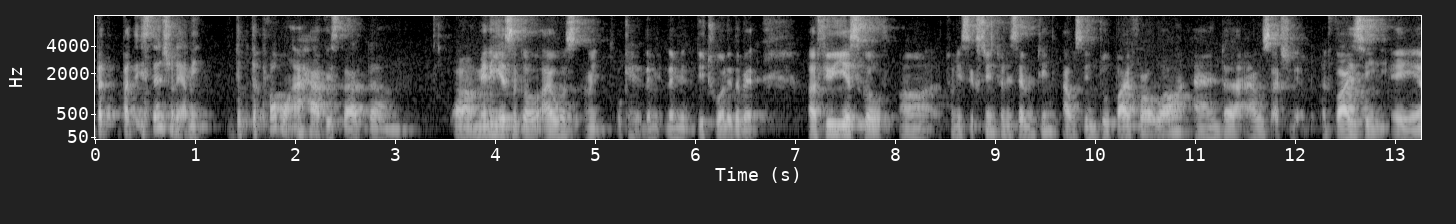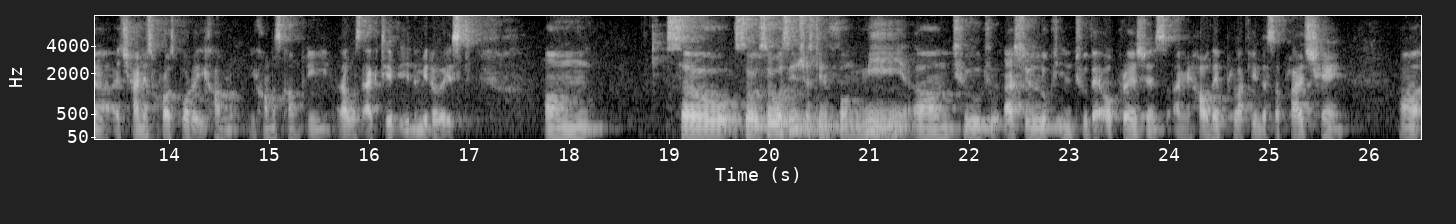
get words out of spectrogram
but but essentially i mean the, the problem i have is that um, uh, many years ago, I was, I mean, okay, let me, let me detour a little bit. a few years ago, uh, 2016, 2017, I was in Dubai for a while, and uh, I was actually advising a, uh, a Chinese cross-border e-com- e-commerce company that was active in the Middle East. Um, so, so, so it was interesting for me um, to to actually look into their operations. I mean, how they plug in the supply chain, uh,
